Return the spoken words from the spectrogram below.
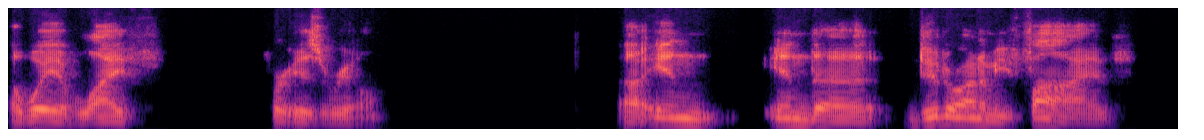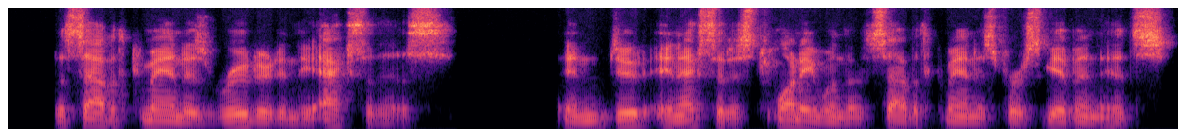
a way of life for Israel. Uh, in in the Deuteronomy five, the Sabbath command is rooted in the Exodus, in, in Exodus 20, when the Sabbath command is first given, it's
